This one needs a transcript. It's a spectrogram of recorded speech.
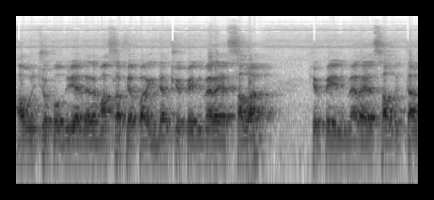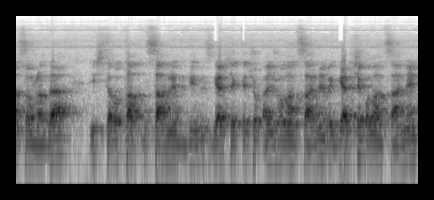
avın çok olduğu yerlere masraf yapar gider. Köpeğini meraya salar. Köpeğini meraya saldıktan sonra da işte o tatlı sahne dediğimiz gerçekte çok acı olan sahne ve gerçek olan sahne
